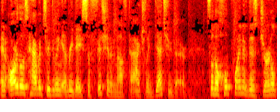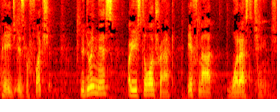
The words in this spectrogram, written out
And are those habits you're doing every day sufficient enough to actually get you there? So, the whole point of this journal page is reflection. You're doing this are you still on track? If not, what has to change?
